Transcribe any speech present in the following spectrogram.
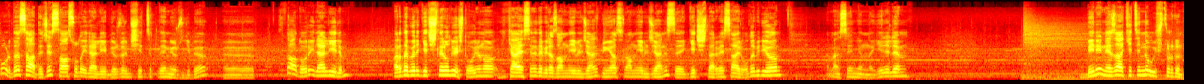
Burada sadece sağa sola ilerleyebiliyoruz. Öyle bir şey tıklayamıyoruz gibi. Ee, sağa doğru ilerleyelim. Arada böyle geçişler oluyor işte oyunun o hikayesini de biraz anlayabileceğiniz, dünyasını anlayabileceğiniz e, geçişler vesaire olabiliyor. Hemen senin yanına gelelim. Beni nezaketinle uyuşturdun.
